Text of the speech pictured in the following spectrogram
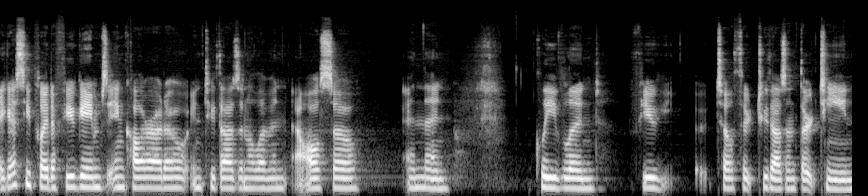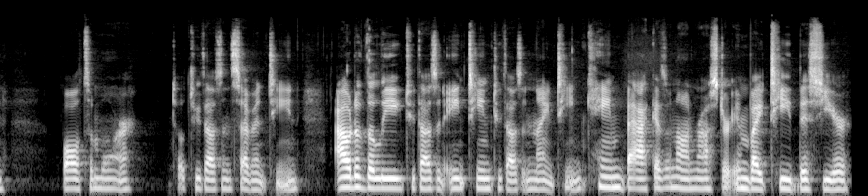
I guess he played a few games in Colorado in 2011 also and then Cleveland few till th- 2013, Baltimore till 2017. Out of the league 2018, 2019, came back as a non-roster invitee this year.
